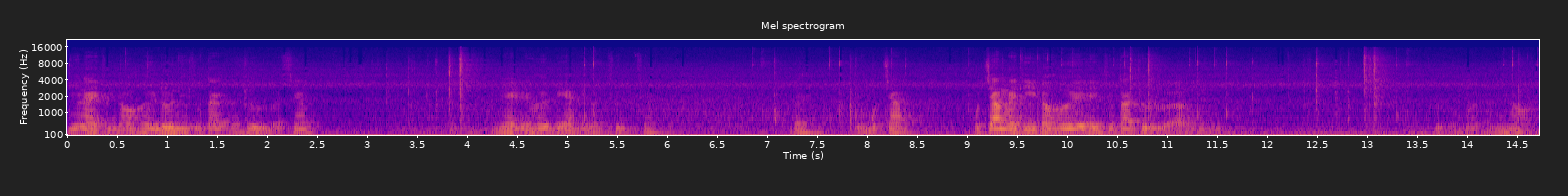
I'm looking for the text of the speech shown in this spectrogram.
như này thì nó hơi lớn thì chúng ta cứ thử và xem. Như này nếu hơi bé thì bạn thử xem. Đây 100 100 này thì nó hơi ấy chúng ta thử, uh, thử nhỏ tí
